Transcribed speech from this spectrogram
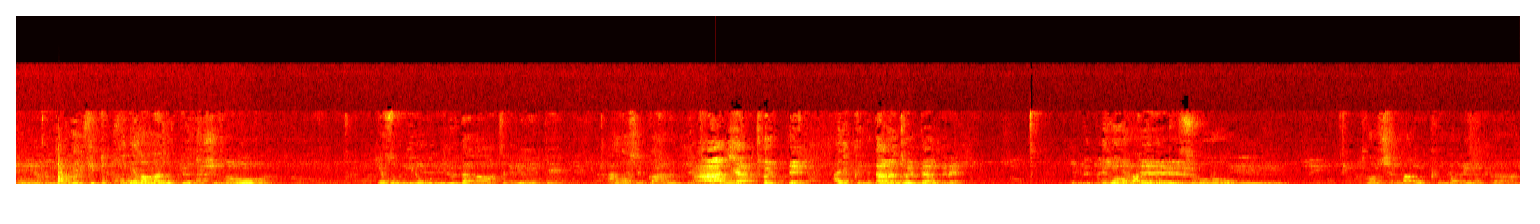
또 오늘은 이렇게 또 기대감만 높여주시고 어. 계속 미루고 미루다가 어차피 이렇게 안 하실 거 아는데 아니야, 절대. 아니 근데 나는 그- 절대 안 그래. 근데 이거 기대감이 이제, 높을수록 음, 더 실망이 큰 거리니까.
